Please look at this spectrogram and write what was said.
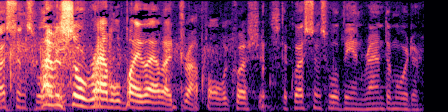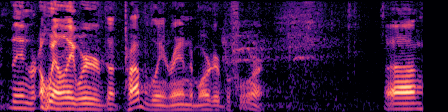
Questions will I was be, so rattled by that, I dropped all the questions. the questions will be in random order. Then, well, they were probably in random order before. Um,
